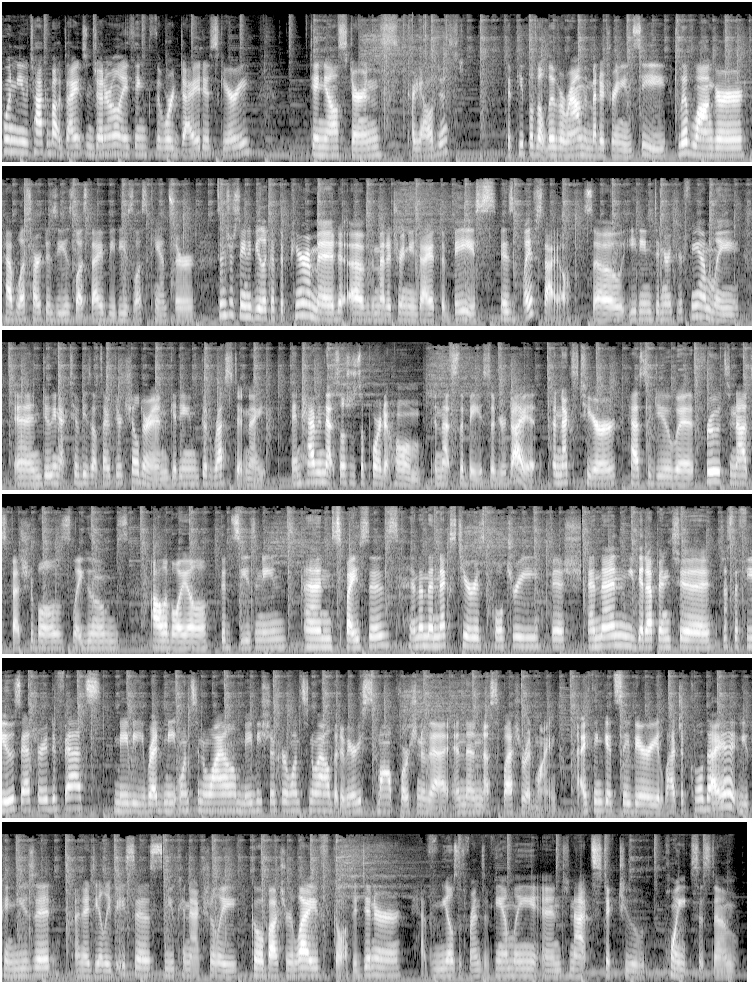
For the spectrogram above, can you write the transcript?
When you talk about diets in general, I think the word diet is scary. Danielle Stearns, cardiologist. The people that live around the Mediterranean Sea live longer, have less heart disease, less diabetes, less cancer. It's interesting if you look at the pyramid of the Mediterranean diet, the base is lifestyle. So eating dinner with your family and doing activities outside with your children, getting good rest at night, and having that social support at home, and that's the base of your diet. The next tier has to do with fruits, nuts, vegetables, legumes, olive oil, good seasonings, and spices. And then the next tier is poultry, fish, and then you get up into just a few saturated fats, maybe red meat once in a while, maybe sugar once in a while, but a very small portion of that, and then a splash of red wine. I think it's a very logical diet. You can use it on a daily basis. You can actually go about your life, go out to dinner, have meals with friends and family, and not stick to a point system.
